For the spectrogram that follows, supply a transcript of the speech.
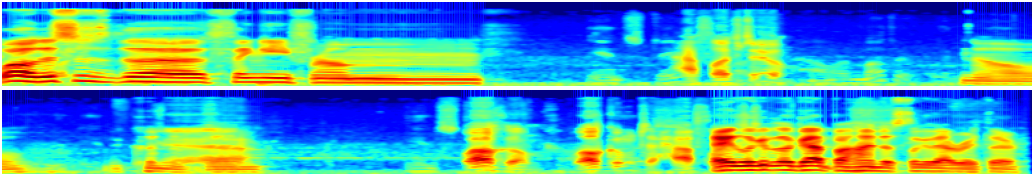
Whoa, this is the thingy from. Half-Life 2. No, it couldn't Yeah. have been. Welcome, welcome to Half-Life. Hey, look at the guy behind us. Look at that right there.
